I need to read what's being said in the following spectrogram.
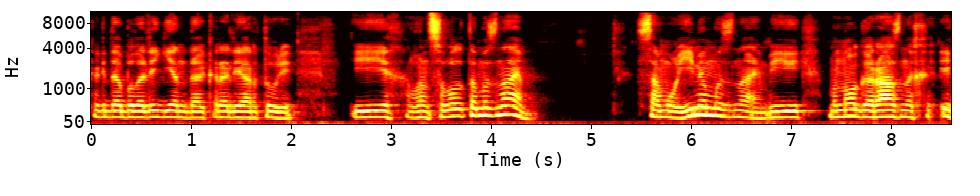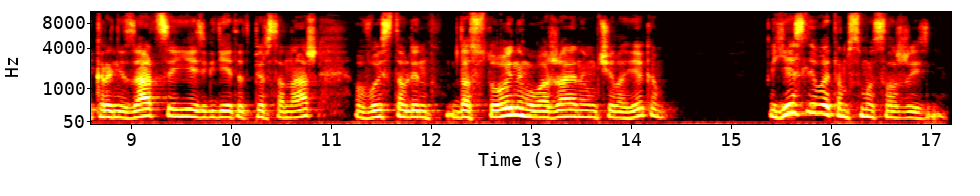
когда была легенда о короле Артуре. И Ланселота мы знаем – само имя мы знаем, и много разных экранизаций есть, где этот персонаж выставлен достойным, уважаемым человеком. Есть ли в этом смысл жизни?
